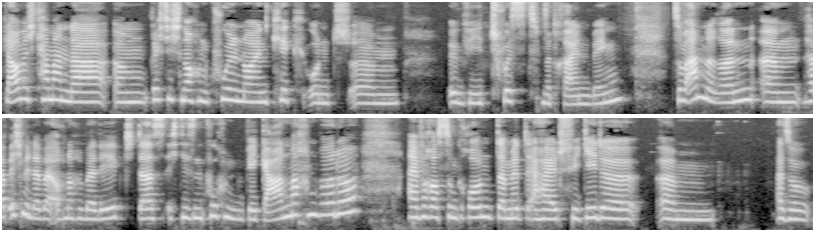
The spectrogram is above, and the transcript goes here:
glaube ich, kann man da ähm, richtig noch einen coolen neuen Kick und ähm, irgendwie Twist mit reinbringen. Zum anderen ähm, habe ich mir dabei auch noch überlegt, dass ich diesen Kuchen vegan machen würde. Einfach aus dem Grund, damit er halt für jede, ähm, also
